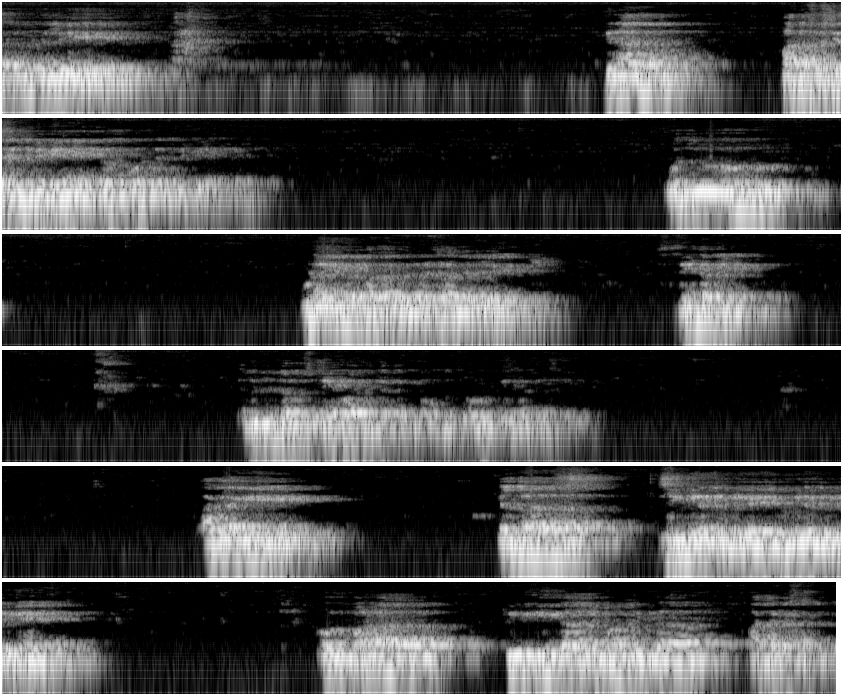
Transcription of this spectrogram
ಸಂದರ್ಭದಲ್ಲಿ ದಿನ ಪ್ರೀತಿಯಿಂದ ಅಭಿಮಾನದಿಂದ ಮಾತಾಡಿಸ್ತಕ್ಕಂಥ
